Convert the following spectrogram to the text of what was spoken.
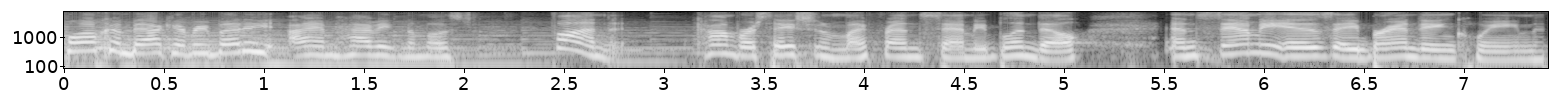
Welcome back, everybody. I am having the most fun conversation with my friend Sammy Blindell. And Sammy is a branding queen.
